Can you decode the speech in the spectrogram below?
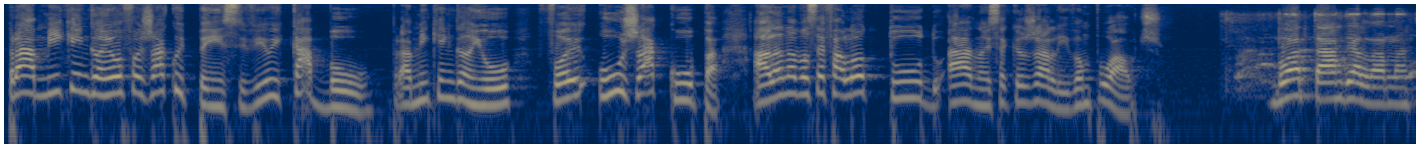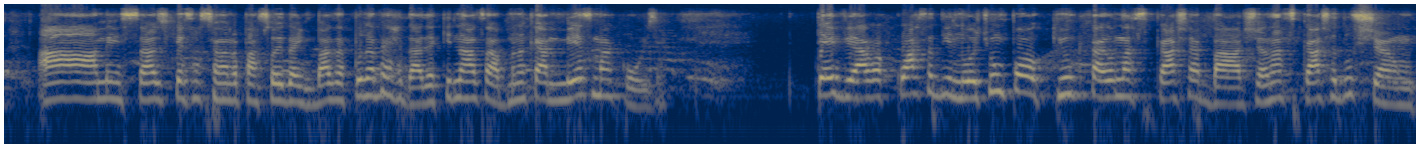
Para mim quem ganhou foi Jacuipense, viu? E acabou. Para mim quem ganhou foi o Jacupa. Alana, você falou tudo. Ah, não, isso aqui eu já li. Vamos pro áudio. Boa tarde, Alana. A mensagem que essa senhora passou aí da Embasa é pura verdade. Aqui na Asa Branca é a mesma coisa. Teve água quarta de noite, um pouquinho que caiu nas caixas baixas, nas caixas do chão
